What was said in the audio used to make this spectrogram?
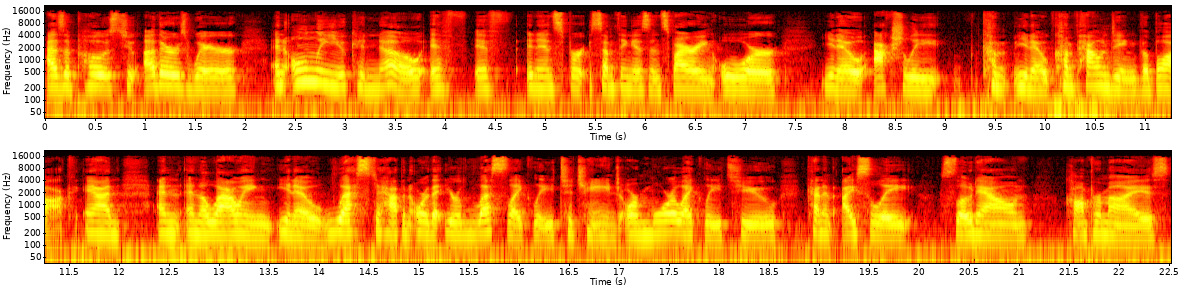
as opposed to others where and only you can know if if an inspire something is inspiring or you know, actually com, you know compounding the block and and and allowing you know less to happen or that you're less likely to change or more likely to kind of isolate slow down compromise.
